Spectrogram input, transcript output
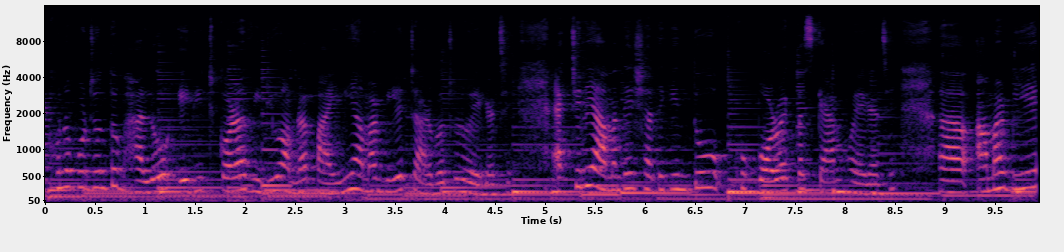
এখনও পর্যন্ত ভালো এডিট করা ভিডিও আমরা পাইনি, আমার বিয়ের চার বছর হয়ে গেছে। অ্যাকচুয়ালি আমাদের সাথে কিন্তু খুব বড় একটা স্ক্যাম হয়ে গেছে। আমার বিয়ে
